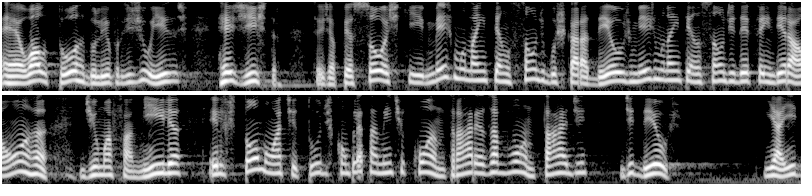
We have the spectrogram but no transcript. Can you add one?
é, o autor do livro de Juízes registra. Ou seja, pessoas que, mesmo na intenção de buscar a Deus, mesmo na intenção de defender a honra de uma família, eles tomam atitudes completamente contrárias à vontade de Deus. E aí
